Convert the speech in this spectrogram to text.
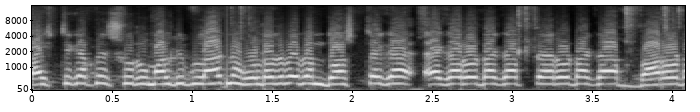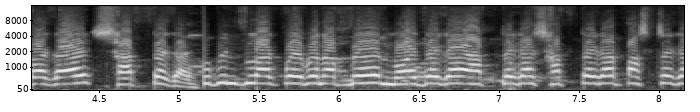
বাইশ টাকাতে শুরু মাল্টি প্লাগ হোল্ডার পাবেন দশ টাকা এগারো টাকা তেরো টাকা বারো টাকায় ষাট টাকায়। টুপিন প্লাগ পাবেন আপনি নয় টাকায় আট টাকা সাত টাকা পাঁচ টাকা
